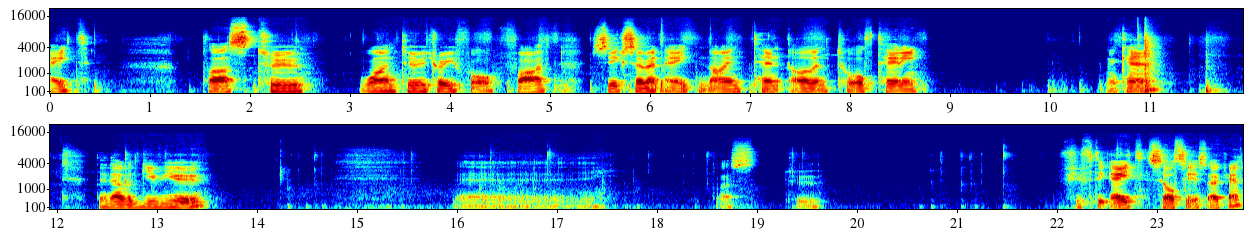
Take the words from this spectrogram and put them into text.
8 plus 2, 1, 2, 3, 4, 5, 6, 7, 8, 9, 10, 11, 12, 13. Okay then that would give you uh, plus 2 58 Celsius okay?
